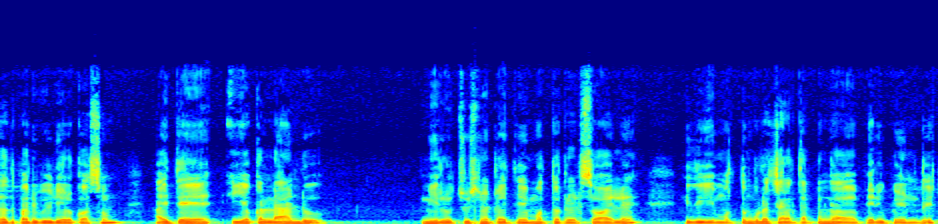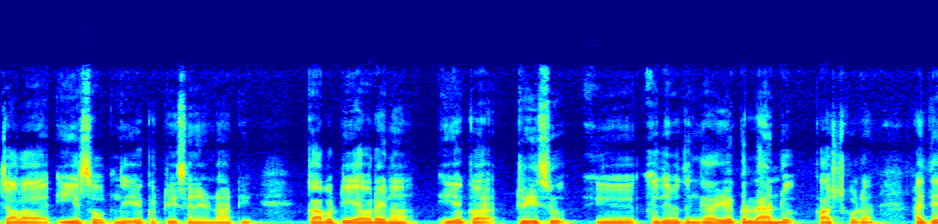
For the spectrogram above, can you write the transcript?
తదుపరి వీడియోల కోసం. అయితే ఈ యొక్క ల్యాండ్ మీరు చూసినట్లయితే మొత్తం రెడ్ సాయిలే. ఇది మొత్తం కూడా చాలా దట్టంగా పెరిగిపోయి ఉంది. చాలా ఇయర్స్ అవుతుంది ఈ యొక్క ట్రీస్ అనేవి నాటి. కాబట్టి ఎవరైనా ఈ యొక్క ట్రీస్ అదేవిధంగా ఈ యొక్క ల్యాండ్ కాస్ట్ కూడా అయితే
